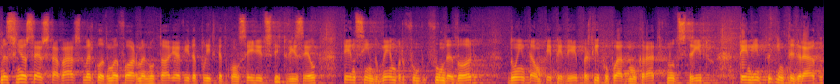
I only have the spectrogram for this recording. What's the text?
Mas o Sr. Sérgio Tavares marcou de uma forma notória a vida política do Conselho e do Distrito de Viseu, tendo sido membro fundador do então PPD, Partido Popular Democrático, no Distrito, tendo integrado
